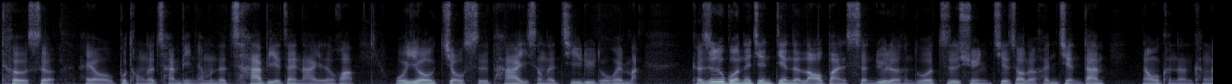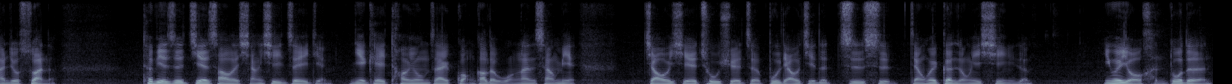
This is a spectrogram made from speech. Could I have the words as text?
特色，还有不同的产品它们的差别在哪里的话，我有九十趴以上的几率都会买。可是如果那间店的老板省略了很多资讯，介绍的很简单，那我可能看看就算了。特别是介绍的详细这一点，你也可以套用在广告的文案上面，教一些初学者不了解的知识，这样会更容易吸引人。因为有很多的人，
